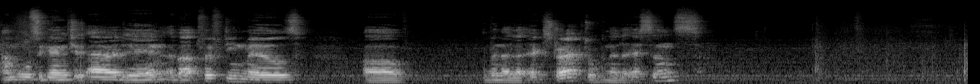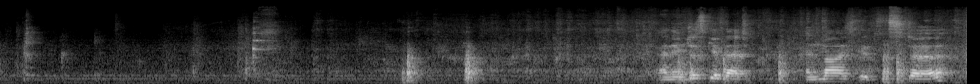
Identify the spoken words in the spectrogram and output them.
I'm also going to add in about 15 mils of vanilla extract or vanilla essence. And then just give that a nice good stir.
